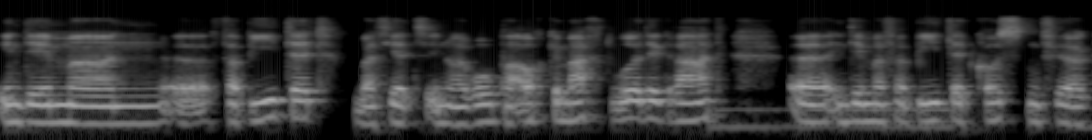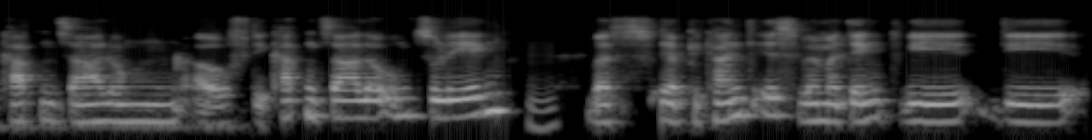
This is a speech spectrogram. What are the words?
indem man äh, verbietet, was jetzt in Europa auch gemacht wurde gerade, äh, indem man verbietet, Kosten für Kartenzahlungen auf die Kartenzahler umzulegen, mhm. was sehr pikant ist, wenn man denkt, wie die,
